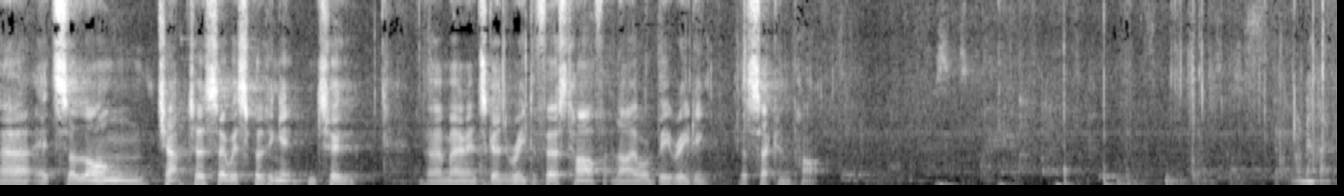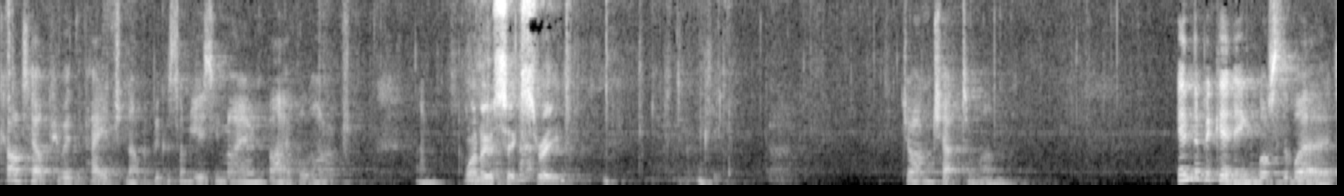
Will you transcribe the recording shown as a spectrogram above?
Uh, it's a long chapter, so we're splitting it in two. Uh, Marion's going to read the first half, and I will be reading the second part. I, mean, I can't help you with the page number because I'm using my own Bible. I'm 1063. John chapter 1. In the beginning was the Word,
